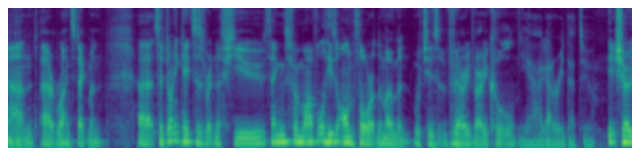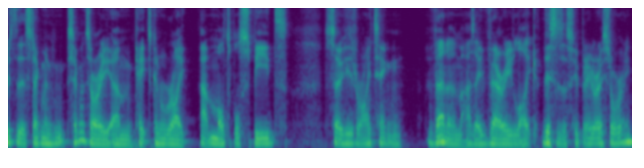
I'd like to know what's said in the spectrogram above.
and uh, Ryan Stegman. Uh, so Donny Cates has written a few things for Marvel. He's on Thor at the moment, which is very very cool. Yeah, I got to read that too. It shows that Stegman, Stegman, sorry, um, Cates can write at multiple speeds. So he's writing Venom as a very like this is a superhero story,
